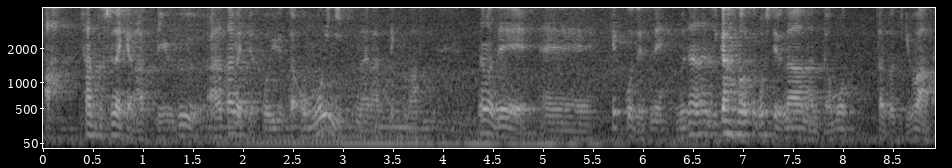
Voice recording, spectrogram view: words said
あちゃんとしなきゃなっていうふう改めてそういった思いにつながってきます。なので、えー、結構ですね無駄な時間を過ごしてるななんて思った時は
